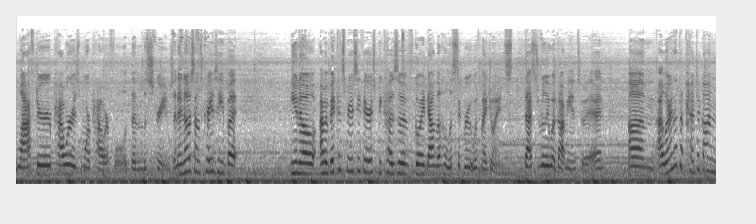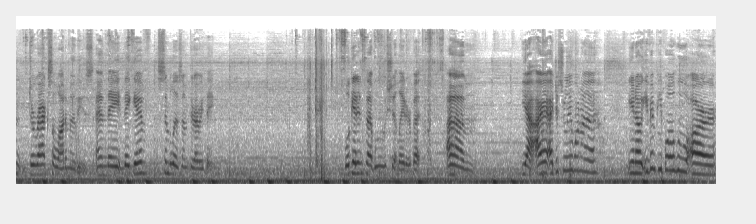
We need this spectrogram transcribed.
laughter, power is more powerful than the screams. And I know it sounds crazy, but you know, I'm a big conspiracy theorist because of going down the holistic route with my joints. That's really what got me into it. And um, I learned that the Pentagon directs a lot of movies, and they they give symbolism through everything we'll get into that woo woo shit later. But um, yeah, I, I just really want to, you know, even people who are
